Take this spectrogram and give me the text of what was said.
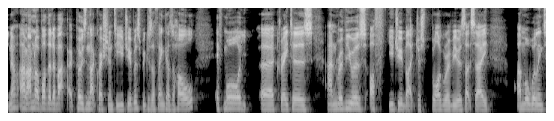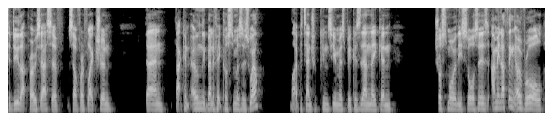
You know, I'm, I'm not bothered about posing that question to YouTubers because I think as a whole, if more uh, creators and reviewers off YouTube, like just blog reviewers, let's say, are more willing to do that process of self reflection, then that can only benefit customers as well, like potential consumers, because then they can trust more of these sources. I mean, I think overall,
